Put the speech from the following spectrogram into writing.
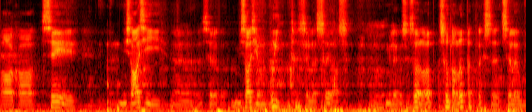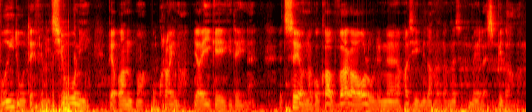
aga see, mis asi, äh, see, mis asi on võit selles sõjas millega see sõda, sõda lõpetatakse, et selle võidu definitsiooni peab andma Ukraina ja ei keegi teine. et see on nagu ka väga oluline asi, mida me peame meeles pidama.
